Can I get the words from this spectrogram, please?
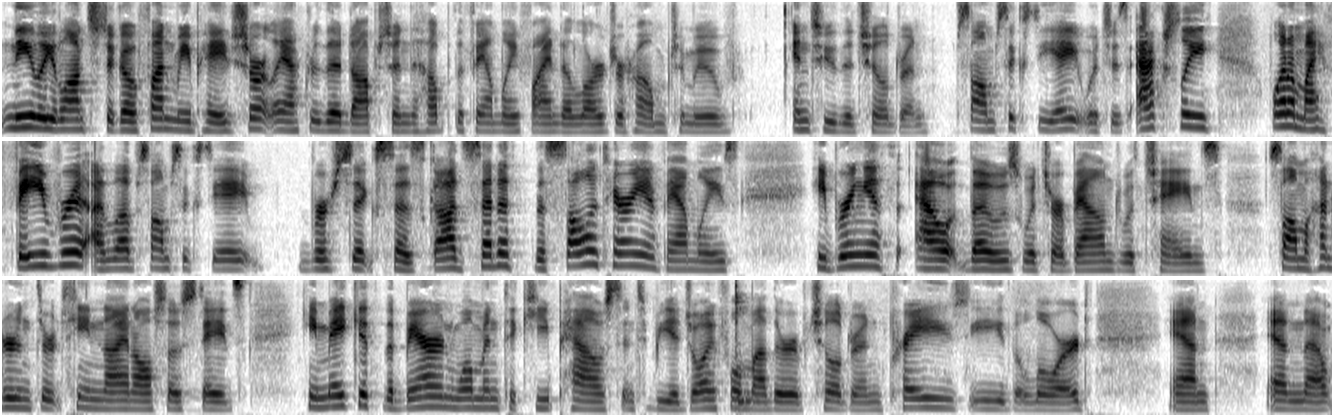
Neely launched a GoFundMe page shortly after the adoption to help the family find a larger home to move into the children. Psalm 68, which is actually one of my favorite, I love Psalm 68, verse 6 says, God setteth the solitary in families, he bringeth out those which are bound with chains. Psalm 113, 9 also states, He maketh the barren woman to keep house and to be a joyful mother of children. Praise ye the Lord. And and uh,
